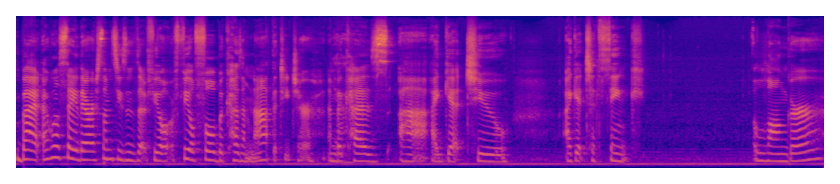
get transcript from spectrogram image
but I will say there are some seasons that feel feel full because I'm not the teacher and Yeah. because uh, I get to I get to think longer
